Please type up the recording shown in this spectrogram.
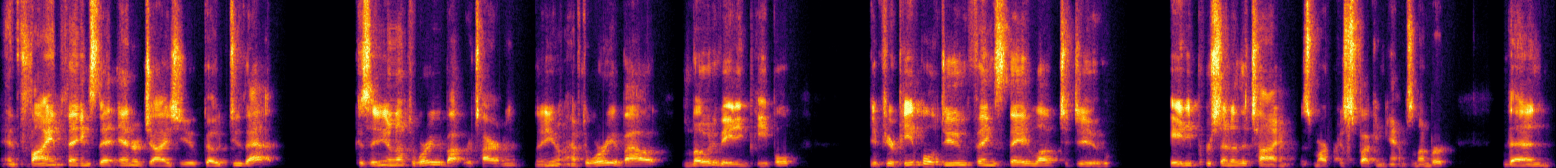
And find things that energize you go do that. Because then you don't have to worry about retirement then you don't have to worry about motivating people. If your people do things they love to do 80% of the time is marcus buckingham's number then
